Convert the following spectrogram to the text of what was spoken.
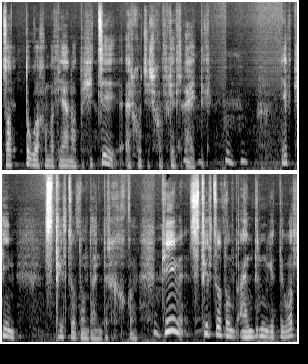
зоддог байх юм бол яана одоо хизээ архиуж ирэх бол гэж айдаг. Яг тийм сэтгэл зүй дунд амьдрах байхгүй. Тийм сэтгэл зүй дунд амьдрна гэдэг бол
